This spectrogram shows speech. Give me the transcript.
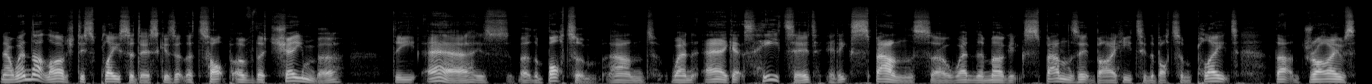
Now, when that large displacer disc is at the top of the chamber, the air is at the bottom and when air gets heated it expands. So when the mug expands it by heating the bottom plate that drives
